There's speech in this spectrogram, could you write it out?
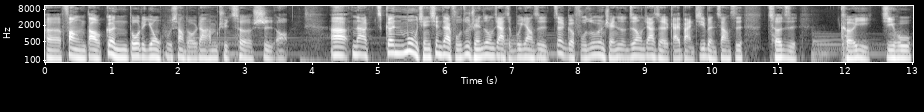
呃放到更多的用户上头，让他们去测试哦。啊，那跟目前现在辅助全自动驾驶不一样，是这个辅助全自动驾驶的改版，基本上是车子可以几乎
